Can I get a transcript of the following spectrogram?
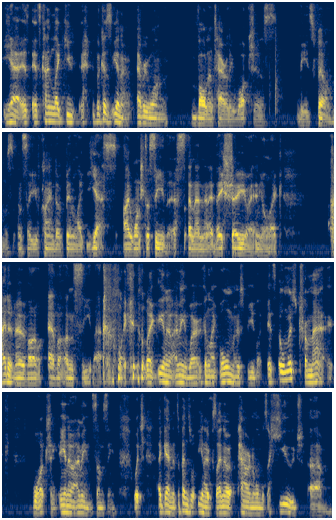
Yeah, it's, it's kind of like you because you know everyone voluntarily watches these films, and so you've kind of been like, "Yes, I want to see this," and then they show you it, and you're like, "I don't know if I'll ever unsee that." like, like you know, I mean, where it can like almost be like it's almost traumatic watching. You know, I mean, some scene, which again, it depends what you know, because I know paranormal's a huge, um,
